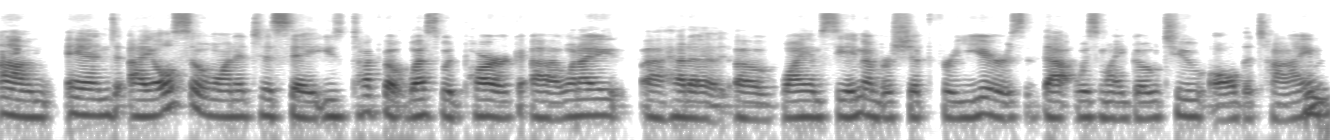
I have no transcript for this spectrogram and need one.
um, and I also wanted to say, you talked about Westwood Park. Uh, when I uh, had a, a, YMCA membership for years, that was my go-to all the time mm.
